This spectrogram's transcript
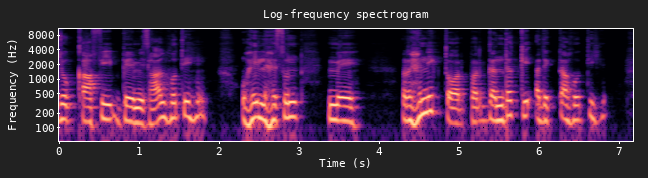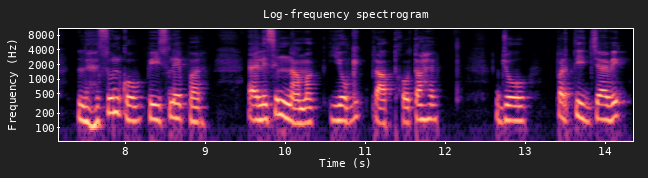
जो काफ़ी बेमिसाल होते हैं, वहीं लहसुन में रहनिक तौर पर गंधक की अधिकता होती है। लहसुन को पीसने पर एलिसिन नामक यौगिक प्राप्त होता है, जो प्रतिजैविक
